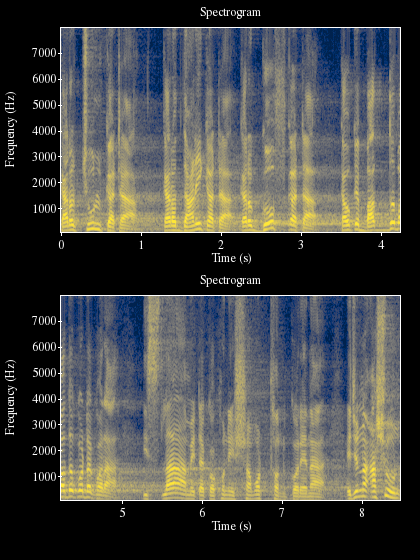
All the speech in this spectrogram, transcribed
কারও চুল কাটা কারও দাঁড়ি কাটা, কারও গোফ কাটা, কাউকে বাধ্যবাধকতা করা, ইসলাম এটা কখনই সমর্থন করে না। এজন্য আসুন,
